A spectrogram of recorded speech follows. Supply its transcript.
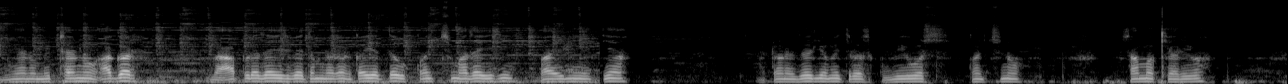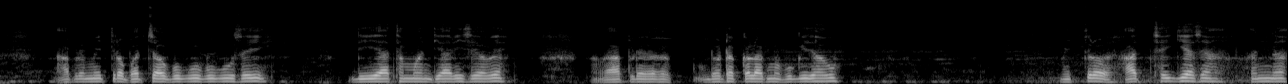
અહીંયાનું મીઠાનું આગળ. આપણે જઈએ છીએ ભાઈ, તમને અટાણે કહી જ દઉં. કચ્છમાં જઈએ છીએ. ભાઈની ત્યાં. અટાણે જોઈ લો મિત્રો વ્યુઅર્સ કચ્છનો સામખિયાળીઓ આપણે મિત્રો ભચાઉ પૂગવું પૂગવું છે દિયા થમવાની તૈયારી છે હવે. હવે આપણે દોઢક કલાકમાં પૂગી જાવું મિત્રો, હાથ થઈ ગયા છે. સાંજના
